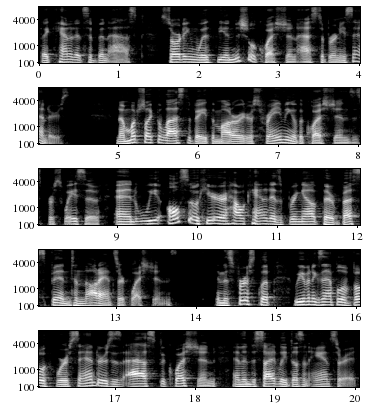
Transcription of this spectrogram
that candidates have been asked, starting with the initial question asked to Bernie Sanders. Now, much like the last debate, the moderator's framing of the questions is persuasive, and we also hear how candidates bring out their best spin to not answer questions. In this first clip, we have an example of both where Sanders is asked a question and then decidedly doesn't answer it.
